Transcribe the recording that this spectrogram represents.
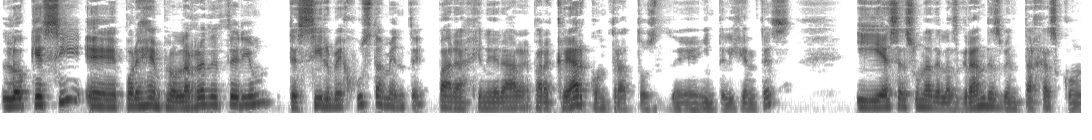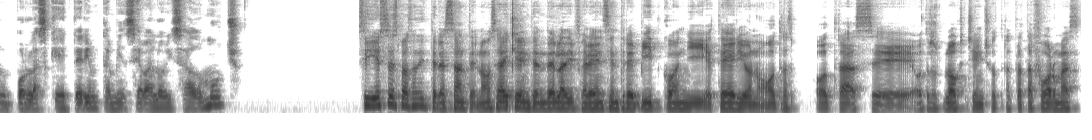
lo que sí, eh, por ejemplo, la red de Ethereum te sirve justamente para generar, para crear contratos eh, inteligentes y esa es una de las grandes ventajas por las que Ethereum también se ha valorizado mucho. Sí, eso es bastante interesante, ¿no? O sea, hay que entender la diferencia entre Bitcoin y Ethereum o otras, otras, eh, otros blockchains, otras plataformas.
